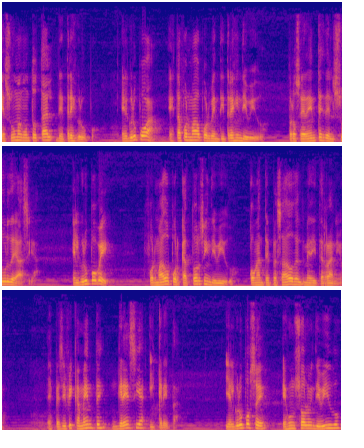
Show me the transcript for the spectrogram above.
que suman un total de tres grupos. El grupo A está formado por 23 individuos procedentes del sur de Asia. El grupo B, formado por 14 individuos con antepasados del Mediterráneo, específicamente Grecia y Creta. Y el grupo C es un solo individuo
